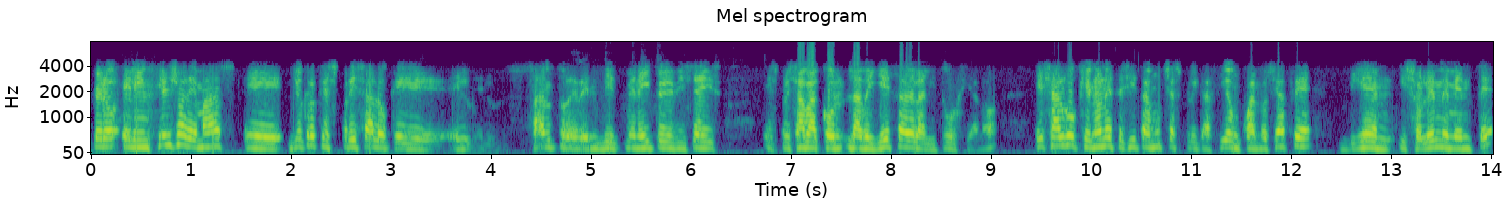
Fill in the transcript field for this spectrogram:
Pero el incienso además, eh, yo creo que expresa lo que el, santo de Benedicto XVI expresaba con la belleza de la liturgia, ¿no? Es algo que no necesita mucha explicación. Cuando se hace bien y solemnemente,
